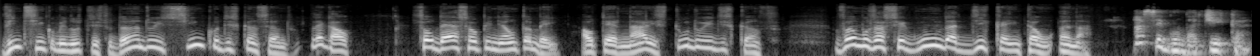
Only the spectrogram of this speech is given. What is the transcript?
25 minutos estudando e 5 descansando. Legal. Sou dessa opinião também. Alternar estudo e descanso. Vamos à segunda dica então, Ana. A segunda dica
